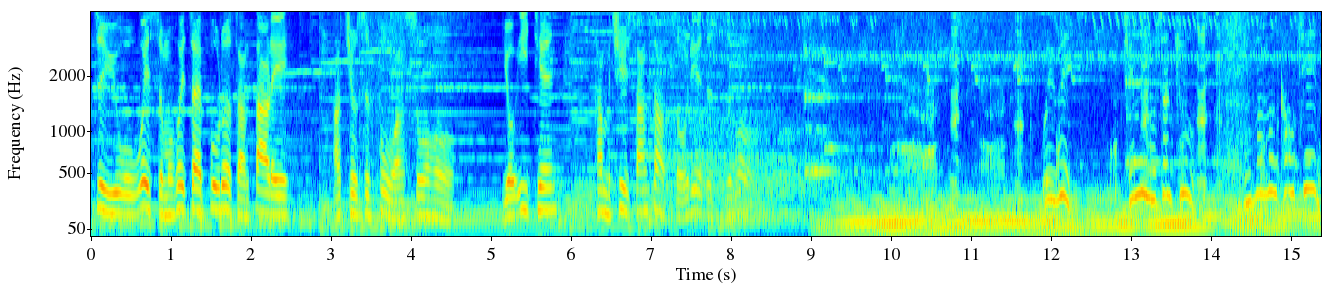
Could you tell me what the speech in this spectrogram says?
至于我为什么会在部落长大嘞？啊，就是父王说哦，有一天他们去山上狩猎的时候，喂喂，前面有山猪，你慢慢靠近。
